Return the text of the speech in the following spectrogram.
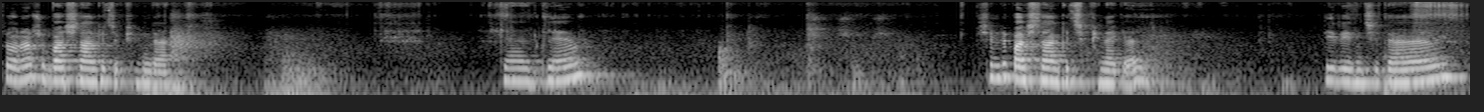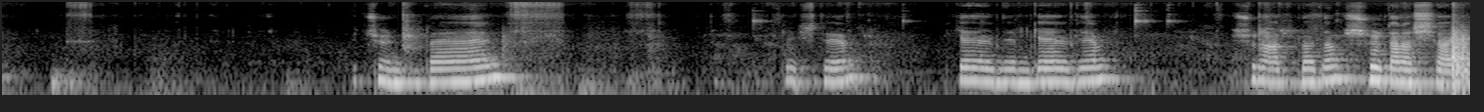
Sonra şu başlangıç ipinden geldim. Şimdi başlangıç ipine geldim. Birinciden üçüncüden geçtim. Geldim, geldim. Şunu atladım. Şuradan aşağıya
